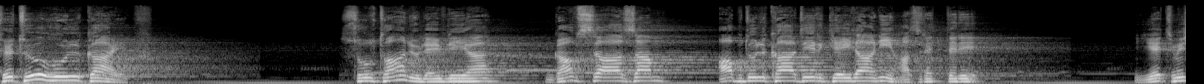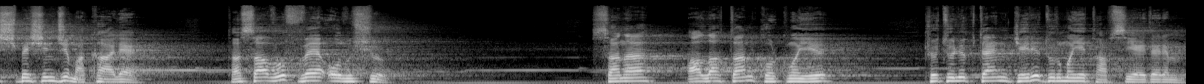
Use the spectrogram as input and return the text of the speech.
Fütuhul Gayb Sultanül Evliya Gavs-ı Azam Abdülkadir Geylani Hazretleri 75. Makale Tasavvuf ve Oluşu Sana Allah'tan korkmayı, kötülükten geri durmayı tavsiye ederim.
